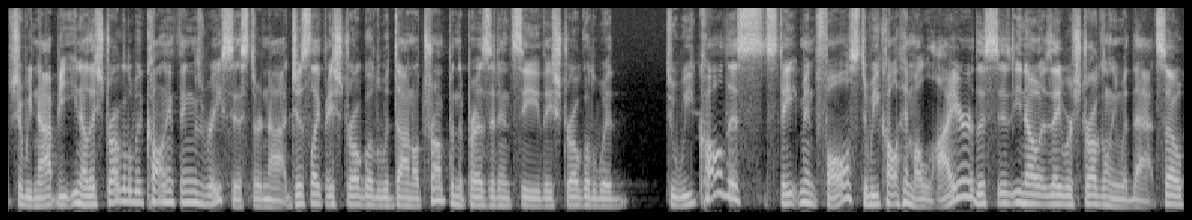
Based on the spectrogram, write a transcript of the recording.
Should we not be? You know, they struggled with calling things racist or not, just like they struggled with Donald Trump in the presidency. They struggled with do we call this statement false? Do we call him a liar? This is, you know, they were struggling with that. So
